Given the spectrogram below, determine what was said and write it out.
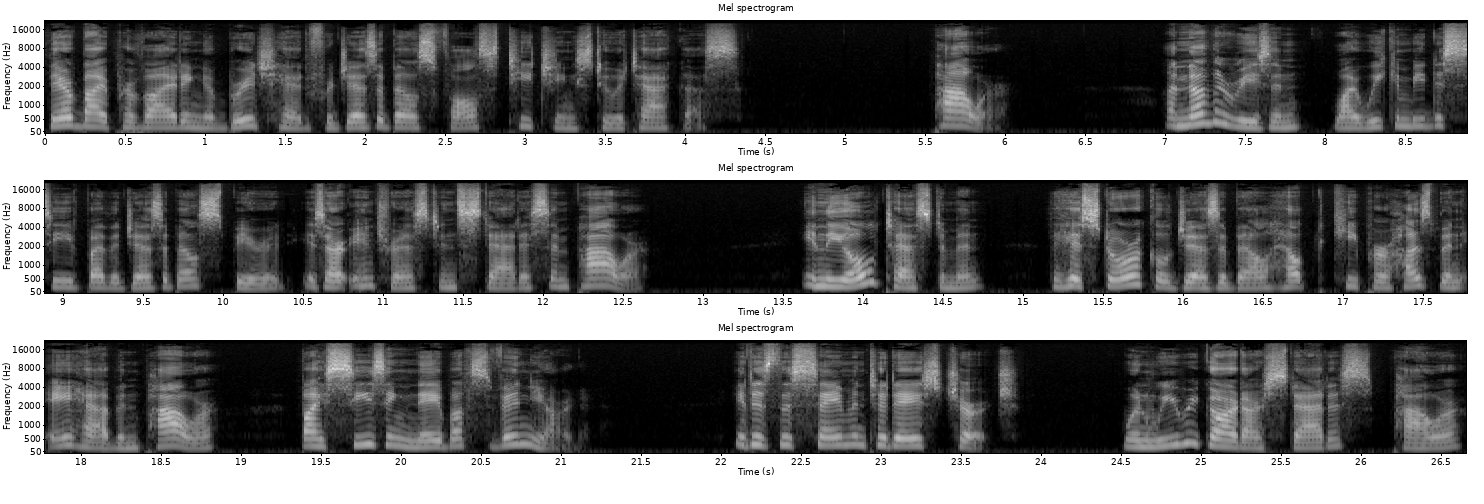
thereby providing a bridgehead for Jezebel's false teachings to attack us. Power. Another reason why we can be deceived by the Jezebel spirit is our interest in status and power. In the Old Testament, the historical Jezebel helped keep her husband Ahab in power by seizing Naboth's vineyard. It is the same in today's church. When we regard our status, power,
